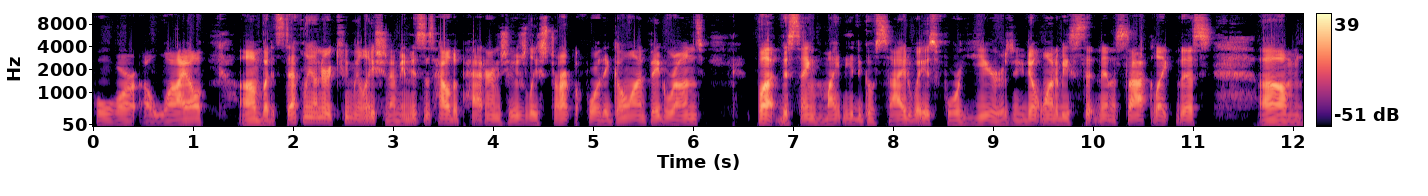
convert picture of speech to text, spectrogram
for a while, um, but it's definitely under accumulation. I mean, this is how the patterns usually start before they go on big runs. But this thing might need to go sideways for years, and you don't want to be sitting in a stock like this um,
